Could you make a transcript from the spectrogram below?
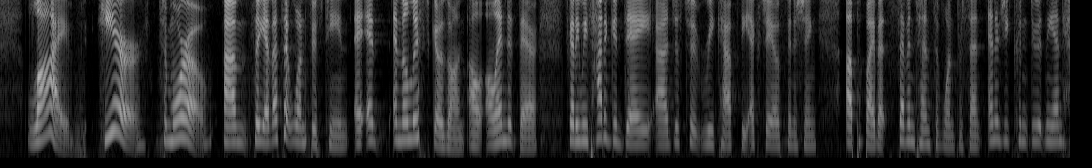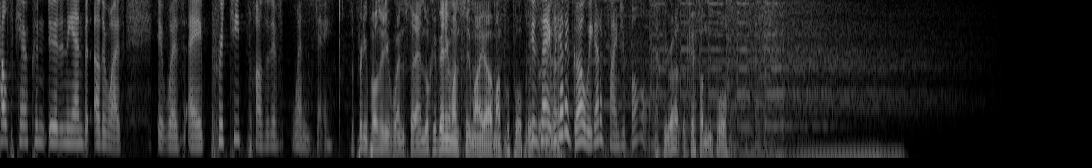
live here tomorrow. Um, so yeah, that's at 1.15. And, and, and the list goes on. I'll, I'll end it there. Scotty, we've had a good day. Uh, just to recap, the XJO finishing up by about seven tenths of 1%. Energy couldn't do it in the end. Healthcare couldn't do it in the end. But otherwise, it was a pretty positive Wednesday. It's a pretty positive Wednesday. And look, if anyone's seen my uh, my football, please. I was going to say, we got to go. We got to find your ball. Exactly right. Let's go find this ball.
